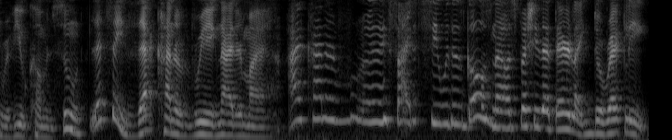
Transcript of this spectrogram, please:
review coming soon, let's say that kind of reignited my. I kind of really excited to see where this goes now, especially that they're like directly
